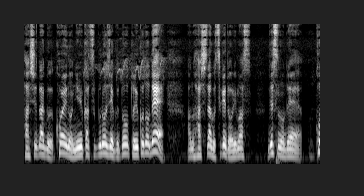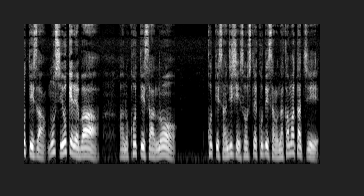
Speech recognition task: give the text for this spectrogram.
ハッシュタグ声の入活プロジェクトということで、あの、ハッシュタグつけております。ですので、コッティさん、もしよければ、あの、コッティさんの、コッティさん自身、そしてコッティさんの仲間たち、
